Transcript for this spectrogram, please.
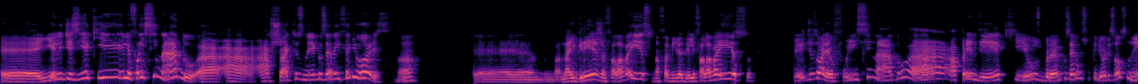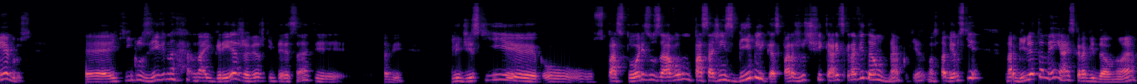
é, e ele dizia que ele foi ensinado a, a, a achar que os negros eram inferiores, né? é, na igreja falava isso, na família dele falava isso, ele diz: olha, eu fui ensinado a aprender que os brancos eram superiores aos negros. É, e que, inclusive, na, na, igreja, veja que interessante, Davi, ele diz que os pastores usavam passagens bíblicas para justificar a escravidão, né? Porque nós sabemos que na Bíblia também há escravidão, não é?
